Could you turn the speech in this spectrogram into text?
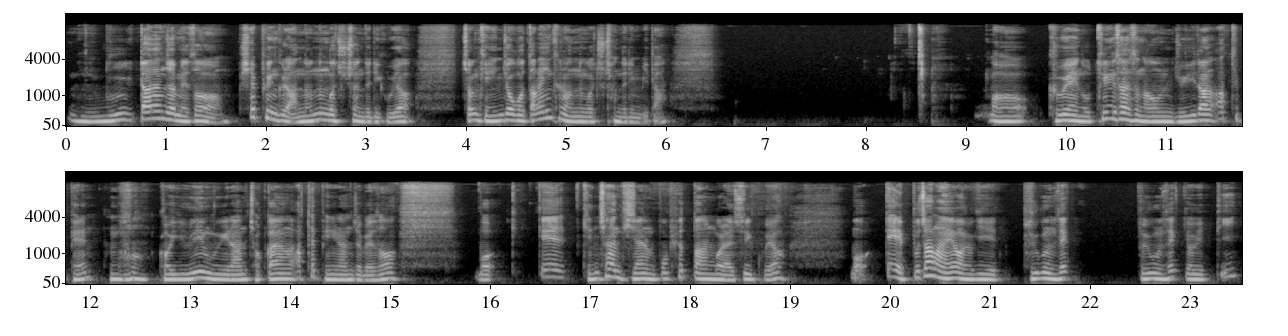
묽다는 점에서 셰프 잉크를 안 넣는 걸 추천드리고요. 전 개인적으로 다른 잉크를 넣는 걸 추천드립니다. 뭐, 그 외에 노트링사에서 나온 유일한 아트펜, 뭐, 거의 유일무이한 저가형 아트펜이라는 점에서, 뭐, 꽤 괜찮은 디자인을 뽑혔다는 걸 알 수 있고요. 뭐, 꽤 예쁘잖아요. 여기 붉은색, 붉은색, 여기 띠,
